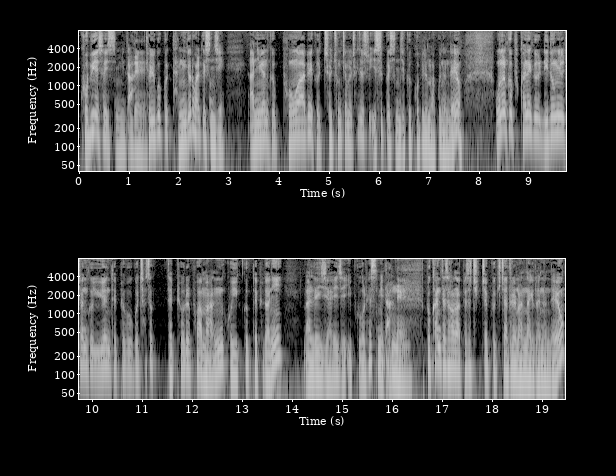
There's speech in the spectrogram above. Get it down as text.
고비에 서 있습니다. 네. 결국 그 단계로 갈 것인지 아니면 그 봉합의 그 절충점을 찾을 수 있을 것인지 그 고비를 맞고 있는데요. 오늘 그 북한의 그 리동일 전 그 유엔 대표부 그 차석 대표를 포함한 고위급 대표단이 말레이시아에 이제 입국을 했습니다. 네. 북한 대사관 앞에서 직접 그 기자들을 만나기도 했는데요.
